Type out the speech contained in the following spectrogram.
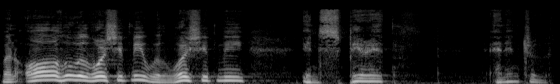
when all who will worship me will worship me in spirit and in truth.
